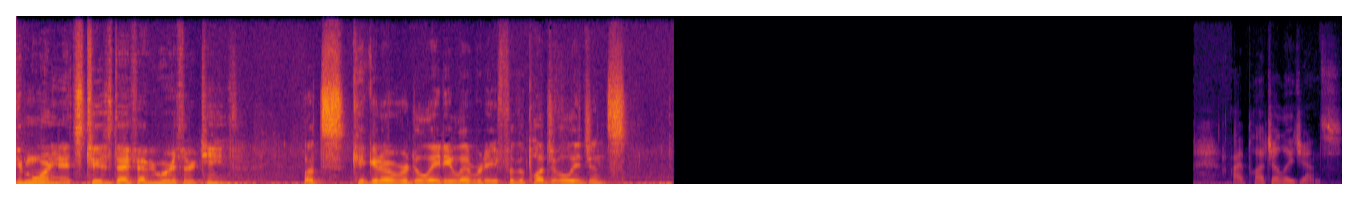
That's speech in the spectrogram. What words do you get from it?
Good morning. It's Tuesday, February 13th. Let's kick it over to Lady Liberty for the Pledge of Allegiance. I pledge allegiance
